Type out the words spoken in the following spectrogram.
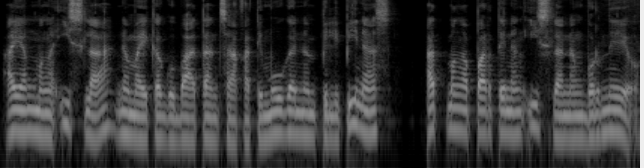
ay ang mga isla na may kagubatan sa katimugan ng Pilipinas at mga parte ng isla ng Borneo.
